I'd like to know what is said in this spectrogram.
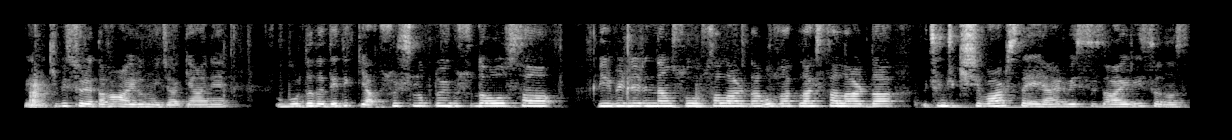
Belli ki bir süre daha ayrılmayacak. Yani burada da dedik ya suçluluk duygusu da olsa birbirlerinden soğusalar da, uzaklaşsalar da, üçüncü kişi varsa eğer ve siz ayrıysanız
